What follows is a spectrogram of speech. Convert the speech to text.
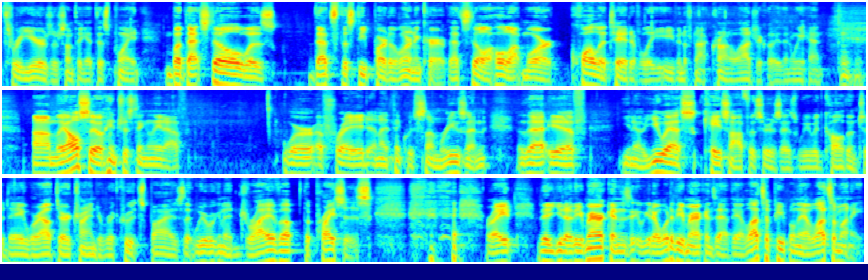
three years or something at this point. But that still was. That's the steep part of the learning curve. That's still a whole lot more qualitatively, even if not chronologically, than we had. Um, they also, interestingly enough, were afraid, and I think with some reason, that if you know U.S. case officers, as we would call them today, were out there trying to recruit spies, that we were going to drive up the prices, right? That you know the Americans, you know, what do the Americans have? They have lots of people and they have lots of money,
